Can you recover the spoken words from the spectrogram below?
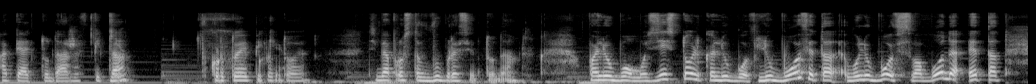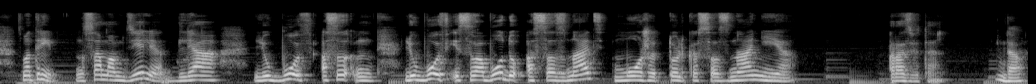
опять туда же, в пике. Да? В крутое пике. Крутое тебя просто выбросит туда. По-любому. Здесь только любовь. Любовь это любовь, свобода это. Смотри, на самом деле для любовь, осо, любовь и свободу осознать может только сознание развитое. Да.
